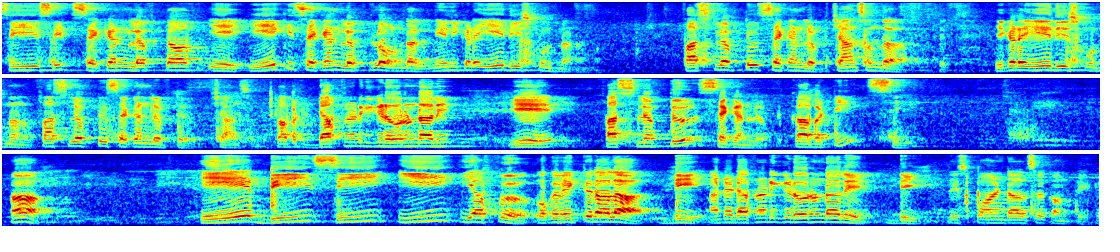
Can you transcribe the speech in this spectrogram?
C sit second left of A ఏకి సెకండ్ లెఫ్ట్లో ఉండాలి. నేను ఇక్కడ ఏ తీసుకుంటున్నాను. First left second left chance ఉందా? ఇక్కడ ఏ తీసుకుంటున్నాను. First left second left chance ఉంది. కాబట్టి డెఫినెట్గా ఇక్కడ ఎవరు ఉండాలి? A first left second left కాబట్టి C A B C E F ఒక వ్యక్తి రాలా? డి అంటే డెఫినెట్గా ఇక్కడ ఎవరు ఉండాలి? D this point also complete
